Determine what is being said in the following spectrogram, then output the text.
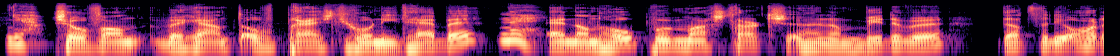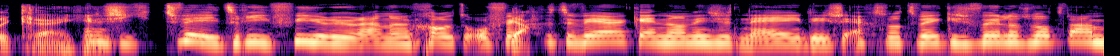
Ja. Zo van: we gaan het over prijs gewoon niet hebben. Nee. En dan hopen we maar straks. En dan bidden we dat we die order En krijgen. dan zit je twee, drie, vier uur aan een grote offerte Ja. te werken. En dan is het, nee, dit is echt wel twee keer zoveel als wat we aan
